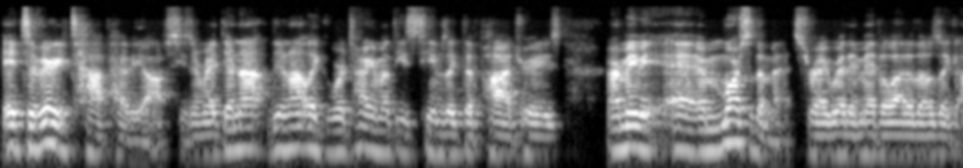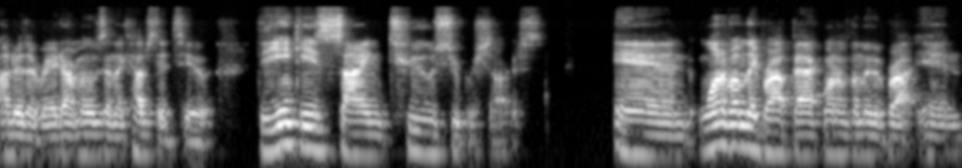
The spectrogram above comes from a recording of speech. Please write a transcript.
it's a very top heavy offseason, right? They're not they're not like we're talking about these teams like the Padres or maybe uh, more so the Mets, right, where they made a lot of those like under the radar moves, and the Cubs did too. The Yankees signed two superstars, and one of them they brought back, one of them they brought in.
